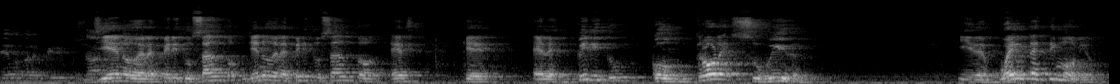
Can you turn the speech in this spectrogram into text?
llenos del Espíritu Santo. llenos del Espíritu Santo. Lleno del Espíritu Santo es que el Espíritu controle su vida. Y de buen testimonio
